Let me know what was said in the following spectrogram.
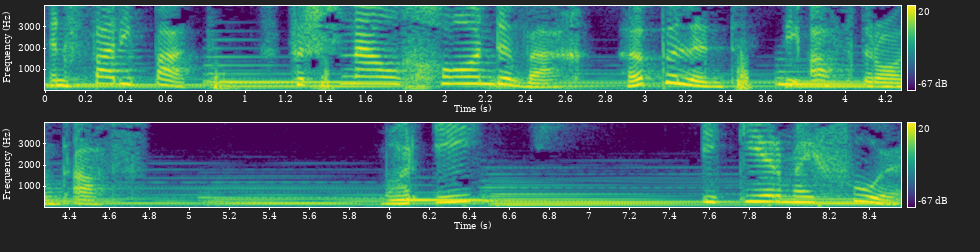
en vat die pad, versnel gaande weg, huppelend die afdraand af. Maar u u keer my voor.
